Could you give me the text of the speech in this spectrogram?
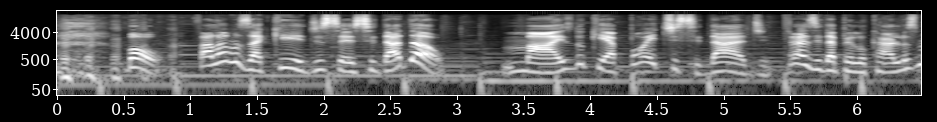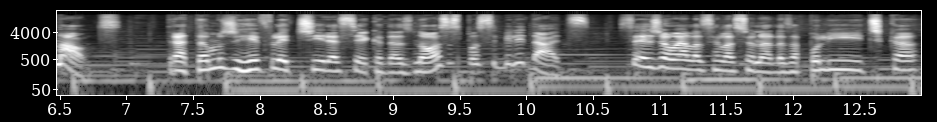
Bom, falamos aqui de ser cidadão, mais do que a poeticidade trazida pelo Carlos Maltz. Tratamos de refletir acerca das nossas possibilidades, sejam elas relacionadas à política,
